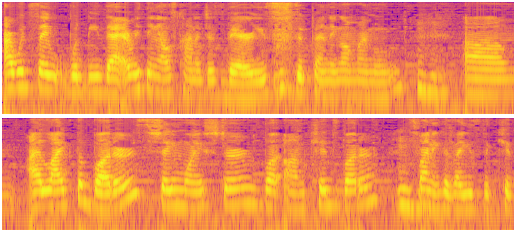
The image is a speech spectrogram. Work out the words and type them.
I would say, would be that. Everything else kind of just varies depending on my mood. Mm-hmm. Um, I like the butters, Shea Moisture, but um, kids butter. It's Mhm. funny because I use the kid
